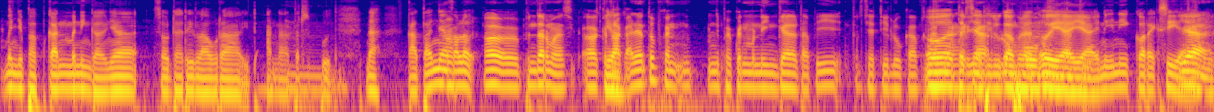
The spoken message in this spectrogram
menyebabkan meninggalnya saudari Laura it- anak tersebut. Nah, katanya kalau Oh, bentar Mas. Eh, kecelakaannya tuh bukan menyebabkan meninggal tapi terjadi luka berat. Oh terjadi luka berat. Oh iya iya ini ini koreksi ya. Iya. ini.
